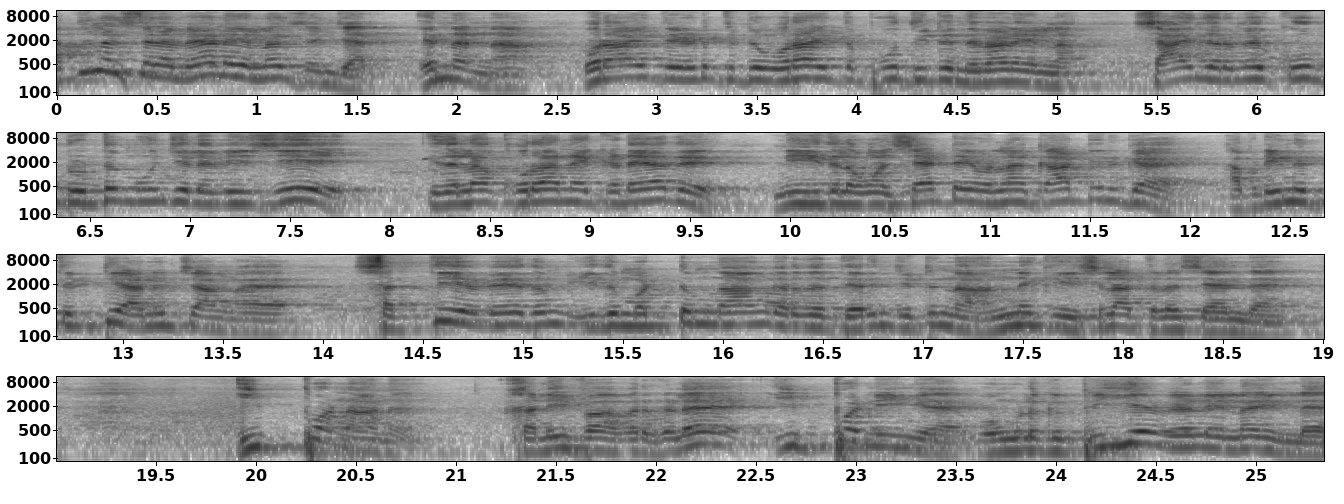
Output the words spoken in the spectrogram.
அதில் சில வேலையெல்லாம் செஞ்சார். என்னென்னா ஒரு ஆயத்தை எடுத்துட்டு ஒரு ஆயத்தை பூத்திட்டு இந்த வேலையெல்லாம். சாயந்தரமே கூப்பிட்டு விட்டு மூஞ்சியில் வீசி இதெல்லாம் குரானே கிடையாது. நீ இதில் உன் சேட்டையெல்லாம் காட்டியிருக்க அப்படின்னு திட்டி அனுப்பிச்சாங்க. சத்திய வேதம் இது மட்டும்தாங்கிறத தெரிஞ்சுட்டு நான் அன்னைக்கு இஸ்லாத்தில் சேர்ந்தேன். இப்போ நான் கலீஃபா அவர்களே இப்போ நீங்கள் உங்களுக்கு பிய வேலையெல்லாம் இல்லை.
